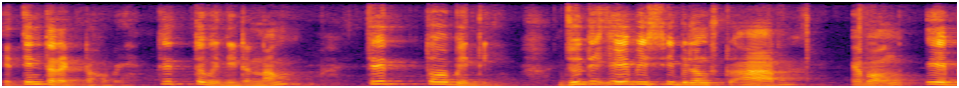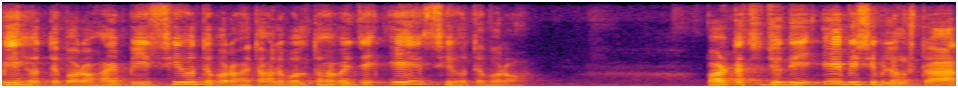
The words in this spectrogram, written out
এ তিনটার একটা হবে। তৃতীয় বিধিটার নাম তৃতীয় বিধি যদি A B C belongs to R এবং এ বি হতে বড় হয়, বি সি হতে বড় হয়, তাহলে বলতে হবে যে এ সি হতে বড়। পরটা হচ্ছে যদি A B C belongs to R,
